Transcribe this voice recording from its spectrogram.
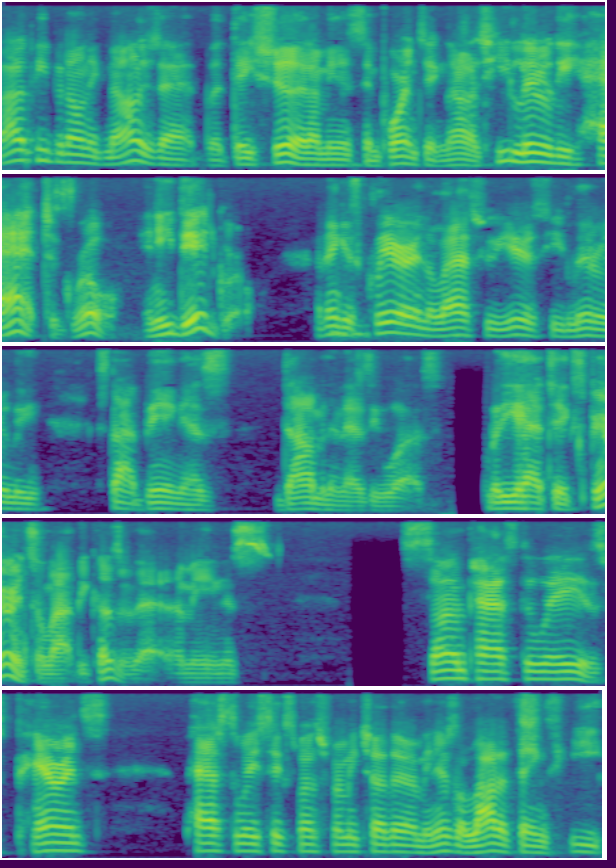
A lot of people don't acknowledge that, but they should. I mean, it's important to acknowledge he literally had to grow, and he did grow. I think it's mm-hmm. clear in the last few years he literally stopped being as dominant as he was, but he had to experience a lot because of that. I mean, his son passed away, his parents passed away six months from each other. I mean, there's a lot of things he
